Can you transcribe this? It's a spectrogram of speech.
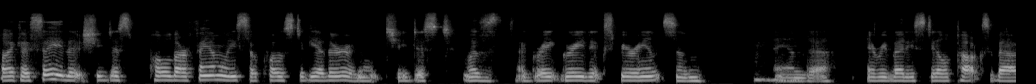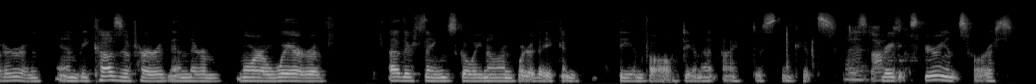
like I say, that she just pulled our family so close together, and that she just was a great, great experience, and mm-hmm. and uh, everybody still talks about her, and and because of her, then they're more aware of other things going on where they can be involved in it. I just think it's, it's a great experience for us.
